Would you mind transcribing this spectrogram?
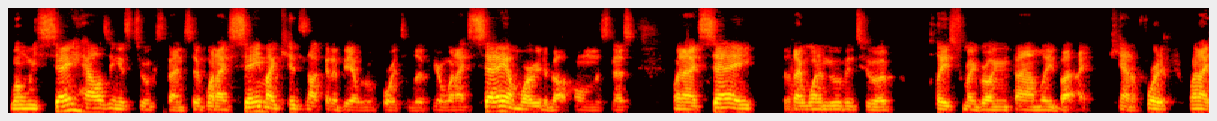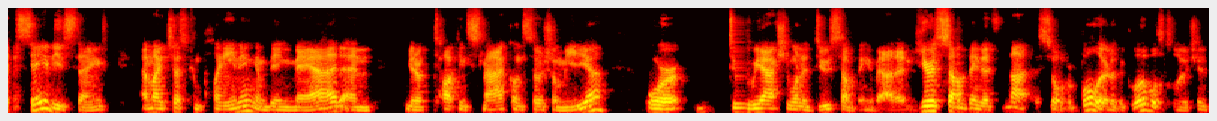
when we say housing is too expensive, when I say my kid's not going to be able to afford to live here, when I say I'm worried about homelessness, when I say that I want to move into a place for my growing family, but I can't afford it, when I say these things, am I just complaining and being mad and you know talking smack on social media, or do we actually want to do something about it? And here's something that's not a silver bullet or the global solution,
